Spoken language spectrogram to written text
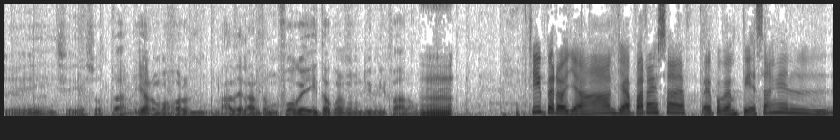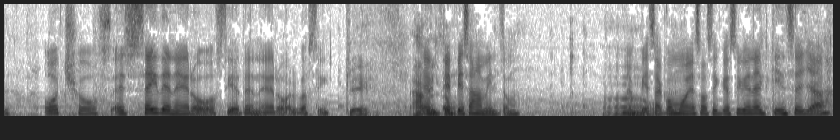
Sí, sí, eso está. Y a lo mejor adelante un fogueito con Jimmy Fallon. Mm, Sí, pero ya, ya para esa época empiezan el 8, el 6 de enero, 7 de enero, algo así. ¿Qué? Em- Hamilton. empieza Hamilton. Ah, empieza como eso, así que si viene el 15 ya,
